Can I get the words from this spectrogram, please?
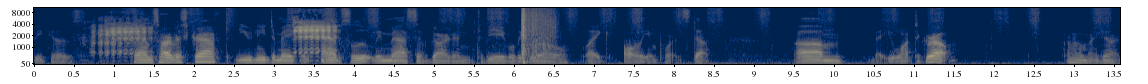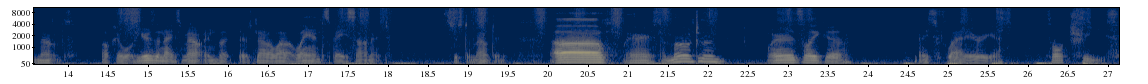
because Pam's Harvest Craft, you need to make an absolutely massive garden to be able to grow like all the important stuff um, that you want to grow. Oh my god, mountains. Okay, well here's a nice mountain, but there's not a lot of land space on it. It's just a mountain. Uh, where's the mountain? Where's like a nice flat area? It's all trees.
